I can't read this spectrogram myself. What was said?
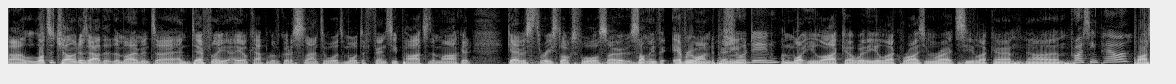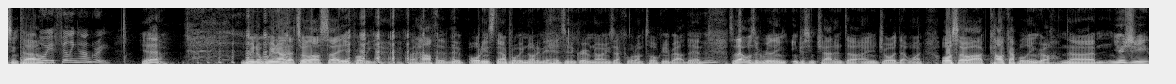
Uh, lots of challenges out there at the moment, uh, and definitely AL Capital have got a slant towards more defensive parts of the market. Gave us three stocks for, so something for everyone, depending Sure on what you like. Uh, whether you like rising rates, you like uh, uh, Pricing power? pricing power. Or you're feeling hungry? Yeah. Winner, winner. That's all I'll say. You probably about half of the audience now probably nodding their heads in agreement, knowing exactly what I'm talking about there. So that was a really interesting chat, and uh, I enjoyed that one. Also, uh, Carl Capolingua. Uh, usually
